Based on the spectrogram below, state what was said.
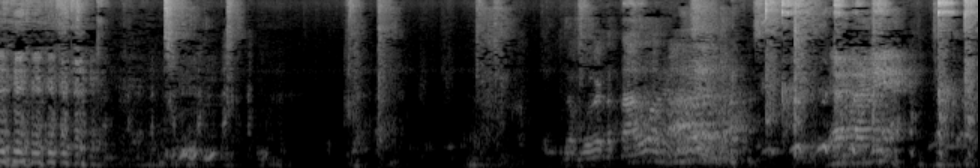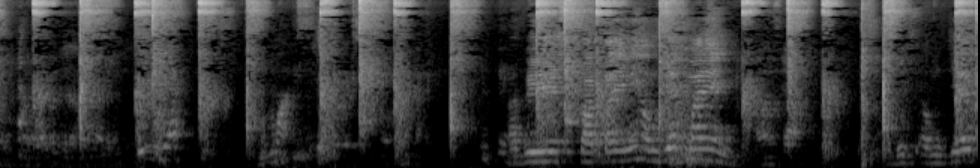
Gak boleh ketawa. Ya tadi. Habis partai ini Om Jet main. Habis Om Jet.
